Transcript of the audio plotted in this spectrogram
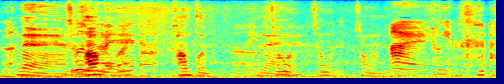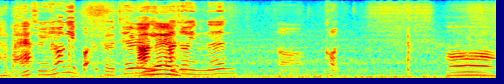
그거 아니야? 네. 다음 네. 어, 다음 분 어. 네, 네. 정우 정우는 정훈. 아 예, 형이야 아, 나야? 지금 형이 빠, 그 태일이 나는- 빠져 있는 어, 것 어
